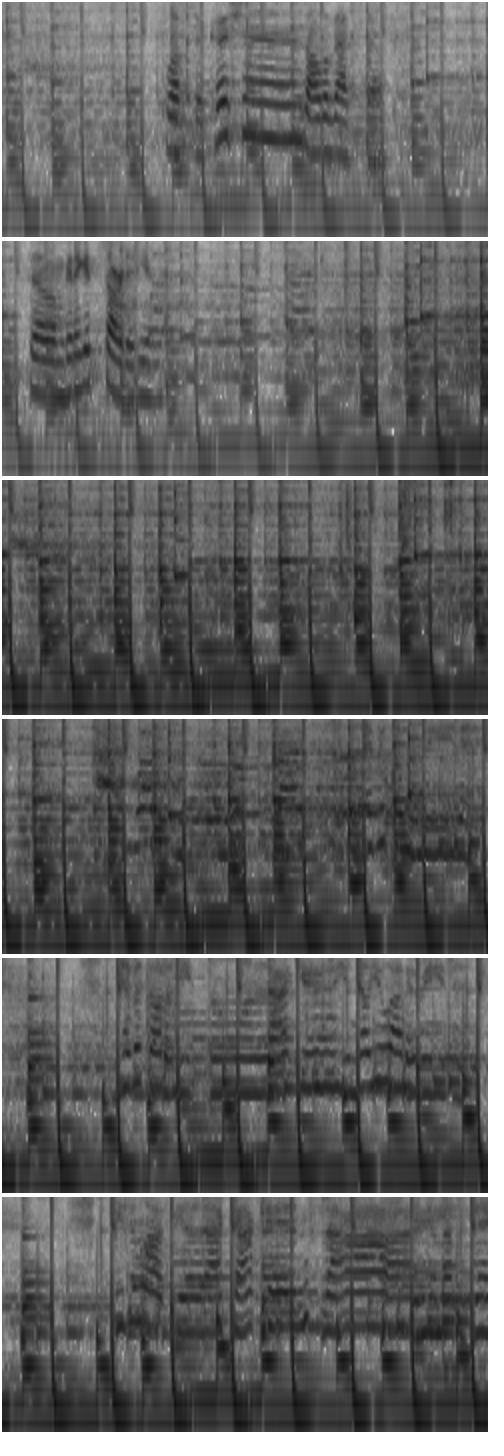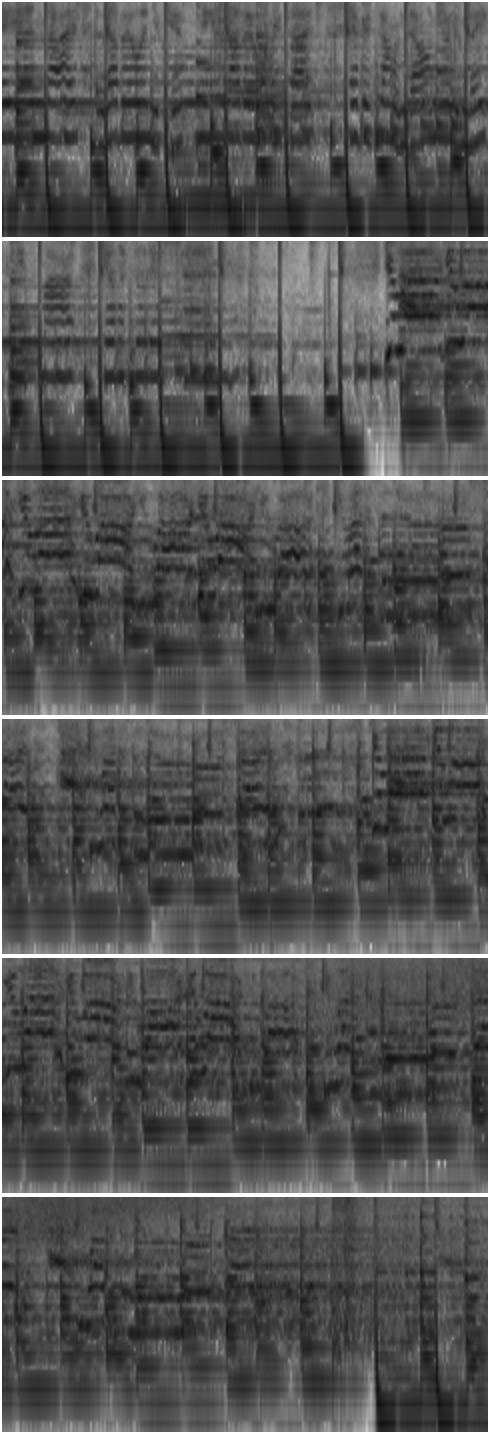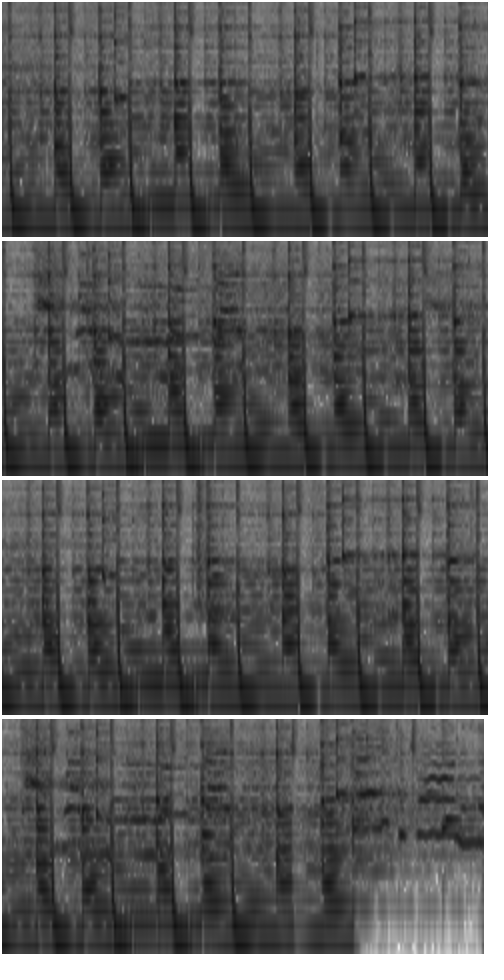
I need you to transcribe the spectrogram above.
fluff the cushions, all of that stuff. So I'm gonna get started here. Time I'm down here, you make me smile. You're the solution. just wanna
